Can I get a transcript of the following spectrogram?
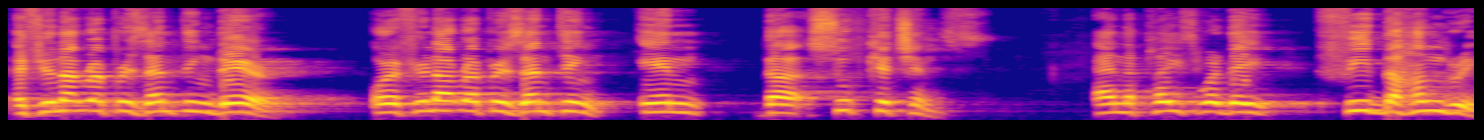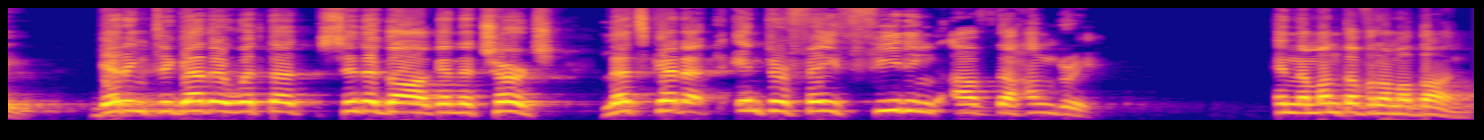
if you're not representing there, or if you're not representing in the soup kitchens, and the place where they feed the hungry, getting together with the synagogue and the church. Let's get an interfaith feeding of the hungry in the month of Ramadan.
